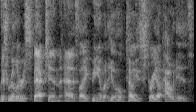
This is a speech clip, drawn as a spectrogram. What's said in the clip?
just really respect him as like being able to, he'll tell you straight up how it is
